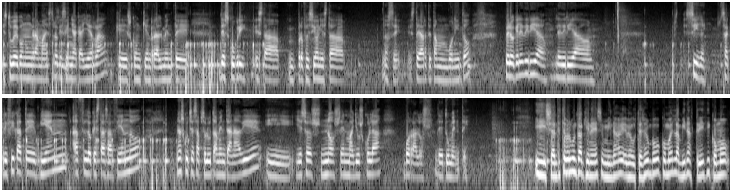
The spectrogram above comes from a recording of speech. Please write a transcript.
estuve con un gran maestro que es Iñaka Yerra, que es con quien realmente descubrí esta profesión y esta, no sé, este arte tan bonito. Pero ¿qué le diría? Le diría, sigue, sacrifícate bien, haz lo que estás haciendo, no escuches absolutamente a nadie y, y esos nos en mayúscula, bórralos de tu mente. Y si antes te pregunta quién es Mina, me gustaría saber un poco cómo es la Mina actriz y cómo,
